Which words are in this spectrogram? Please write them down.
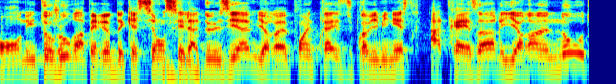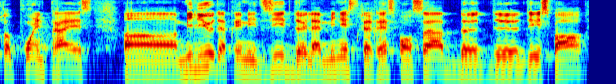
On est toujours en période de questions. C'est la deuxième. Il y aura un point de presse du premier ministre à 13 heures et il y aura un autre point de presse en milieu d'après-midi de la ministre responsable de, des sports,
